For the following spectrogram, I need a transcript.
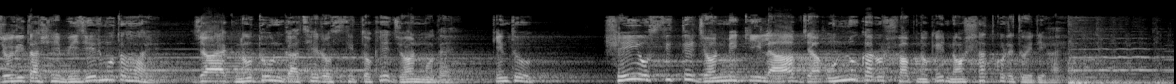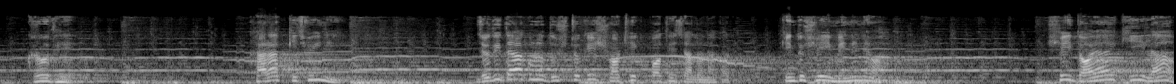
যদি তা সেই বীজের মতো হয়, যা এক নতুন গাছের অস্তিত্বকে জন্ম দেয়। কিন্তু সেই অস্তিত্বের জন্মে কি লাভ যা অন্য কারোর স্বপ্নকে নস্বাত করে তৈরি হয়? ক্রোধে খারাপ কিছুই নেই। যদি তা কোনো দুষ্টকে সঠিক পথে চালনা করে, কিন্তু সেই মেনে নেওয়া, সেই দয়ায় কি লাভ?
